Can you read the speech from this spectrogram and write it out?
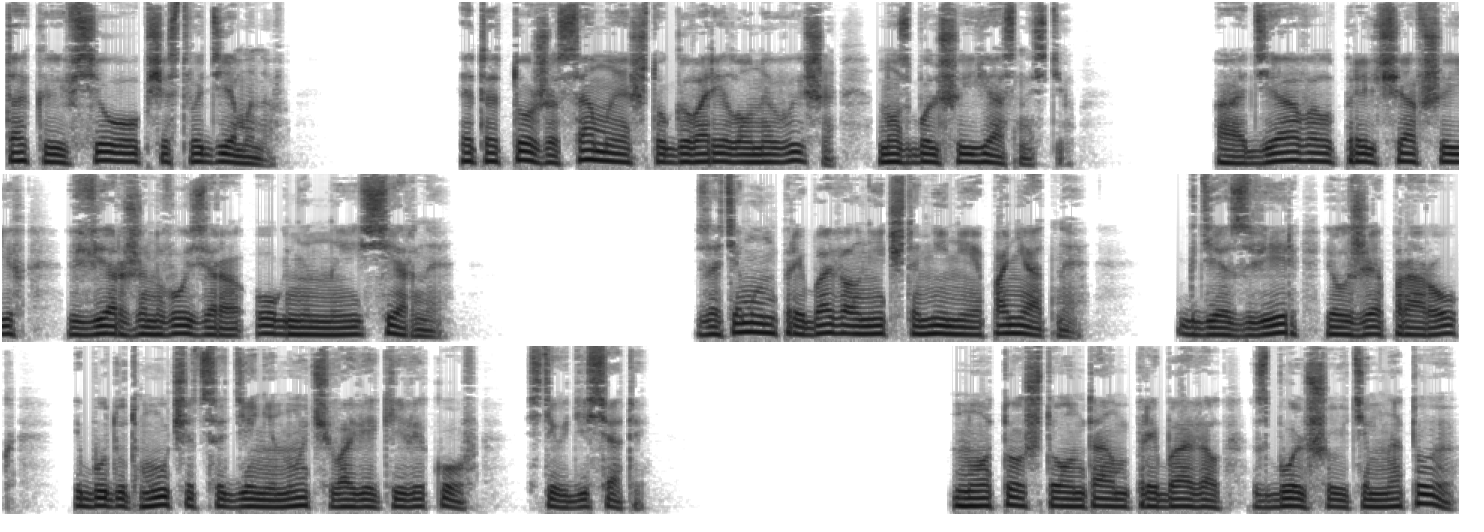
так и все общество демонов. Это то же самое, что говорил он и выше, но с большей ясностью. А дьявол, прельщавший их, ввержен в озеро огненное и серное. Затем он прибавил нечто менее понятное, где зверь и лжепророк — и будут мучиться день и ночь во веки веков» стих 10. Но то, что он там прибавил с большую темнотою,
